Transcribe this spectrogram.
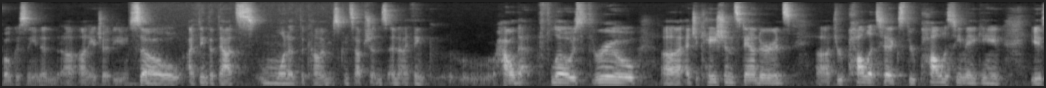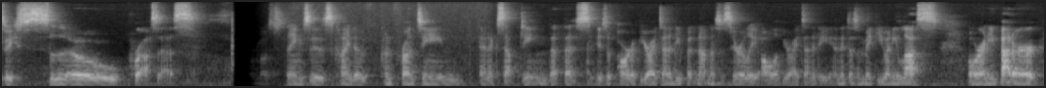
focusing in, uh, on HIV. So I think that that's one of the common misconceptions, and I think how that flows through uh, education standards, uh, through politics, through policymaking, is a slow process. Most things is kind of confronting and accepting that this is a part of your identity, but not necessarily all of your identity, and it doesn't make you any less or any better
